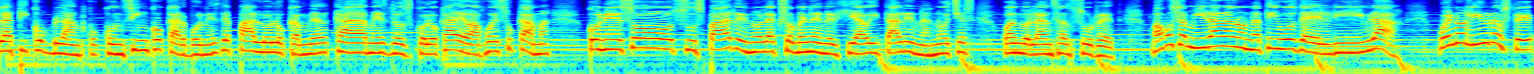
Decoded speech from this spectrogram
plático blanco con cinco carbones de palo, lo cambia cada mes, los coloca debajo de su cama. Con eso sus padres no le absorben la energía vital en las noches cuando lanzan su red. Vamos a mirar a los nativos de Libra. Bueno, Libra, usted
